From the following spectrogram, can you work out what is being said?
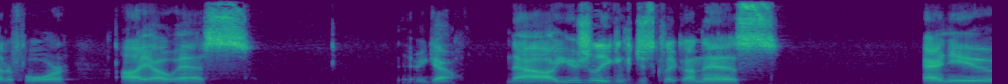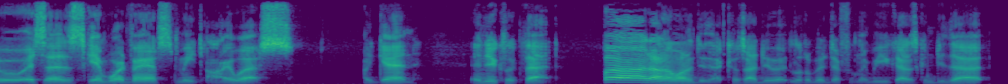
letter 4, iOS. There we go. Now, usually you can just click on this, and you it says Game Boy Advance meet iOS. Again. And you click that. But I don't want to do that because I do it a little bit differently. But you guys can do that.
